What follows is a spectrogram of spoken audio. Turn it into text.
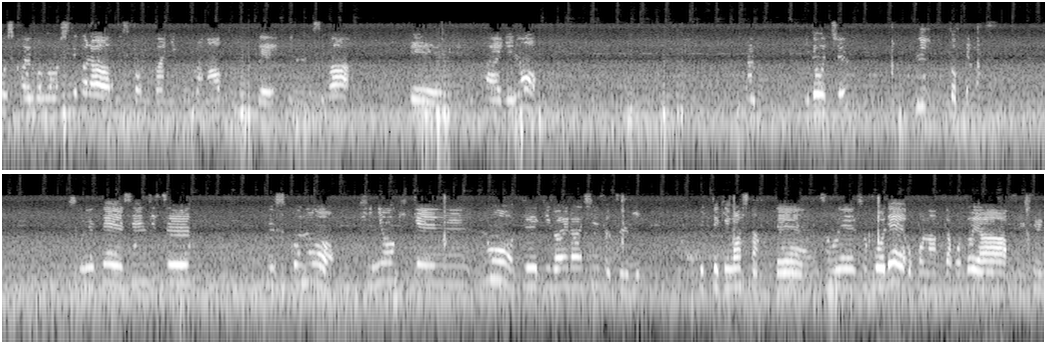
少し買い物をしてから息子を迎えに行こうかなと思っているんですが、えー、帰りの、なんだ移動中に撮ってます。それで、先日、息子の泌尿器系の定期外来診察に行ってきましたので、それ、そこで行ったことや、先生に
